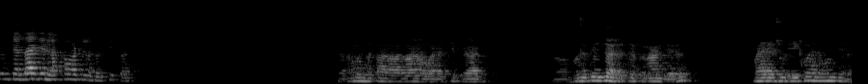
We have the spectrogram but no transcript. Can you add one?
तुमच्या दाजीला खा वाटलं तो चिकन. जरा म्हणलं आता जाणं वाडा बरेच दिवस झाले चिकन आणलेलं महिन्यात एक महिना होऊन गेला.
